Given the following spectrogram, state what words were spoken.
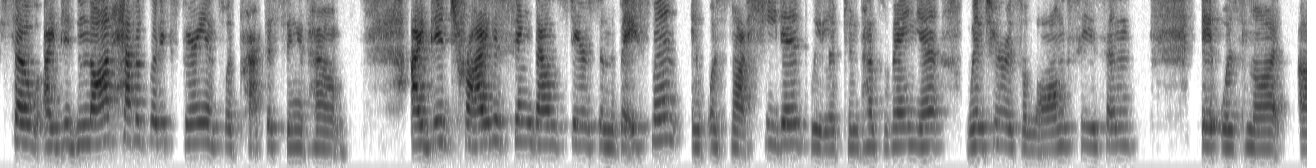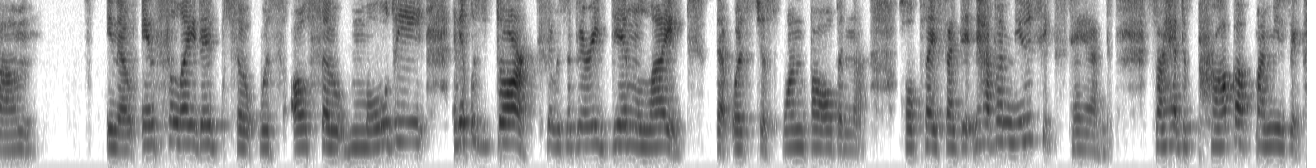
So I did not have a good experience with practicing at home. I did try to sing downstairs in the basement. It was not heated. We lived in Pennsylvania. Winter is a long season. It was not um, you know, insulated. So it was also moldy and it was dark. There was a very dim light that was just one bulb in the whole place. I didn't have a music stand. So I had to prop up my music.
